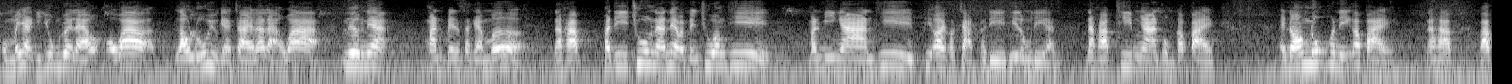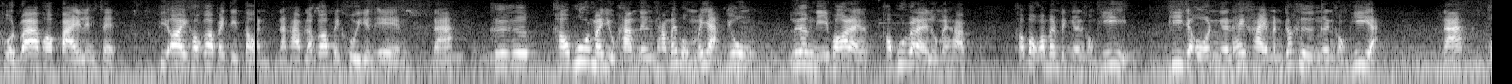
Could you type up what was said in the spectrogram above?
ผมไม่อยากจะยุ่งด้วยแล้ว เพราะว่าเรารู้อยู่แก่ใจแล้วแหละว่าเรื่องเนี้ยมันเป็นสแกมเมอร์นะครับพอดีช่วงนั้นเนี่ยมันเป็นช่วงที่ มันมีงานที่พี่อ้อยเขาจัดพอดีที่โรงเรียนนะครับ ทีมงานผมก็ไป ไอ้น้องนุ๊กคนนี้ก็ไปนะครับ ปรากฏว่าพอไปเลยเสร็จ พี่อ้อยเขาก็ไปติดต่อนะครับ แล้วก็ไปคุยกันเองนะคือคือเขาพูดมาอยู่คำนึงทำให้ผมไม่อยากยุ่งเรื่องนี้เพราะอะไรเขาพูดว่าอะไรรู้ไหมครับเขาบอกว่ามันเป็นเงินของพี่ พี่จะโอนเงินให้ใครมันก็คือเงินของพี่อะนะ ผ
